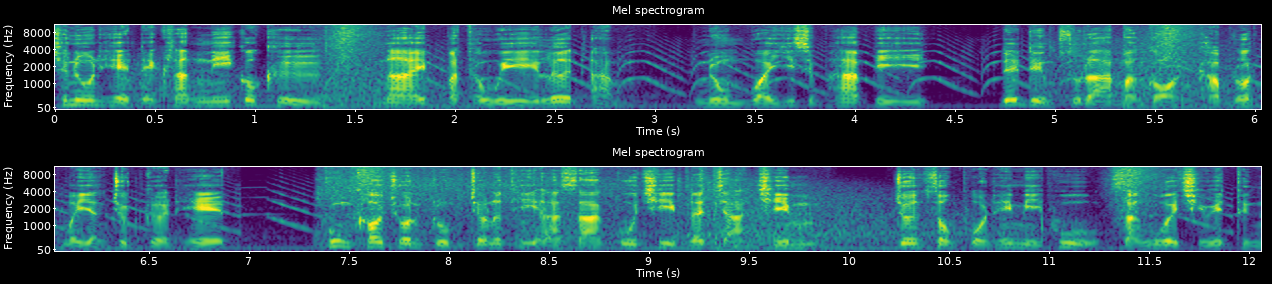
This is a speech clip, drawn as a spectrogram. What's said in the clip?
ชนวนเหตุในครั้งนี้ก็คือ นายปัทวีเลิศอ่ำหนุ่มวัย 25 ปี ได้ดื่มสุรามาก่อนขับรถมายังจุดเกิดเหตุ พุ่งเข้าชนกลุ่มเจ้าหน้าที่อาสากู้ชีพและจ่าชิม จนส่งผลให้มีผู้สังเวยชีวิตถึง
